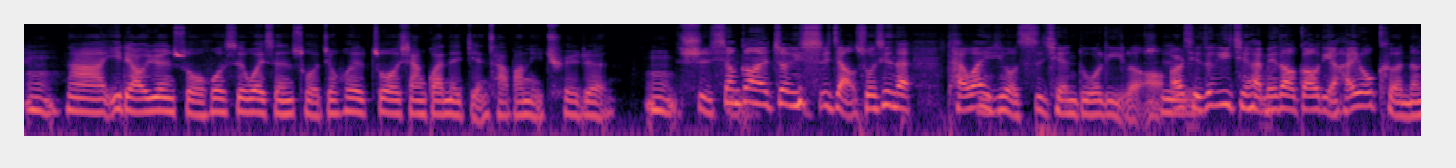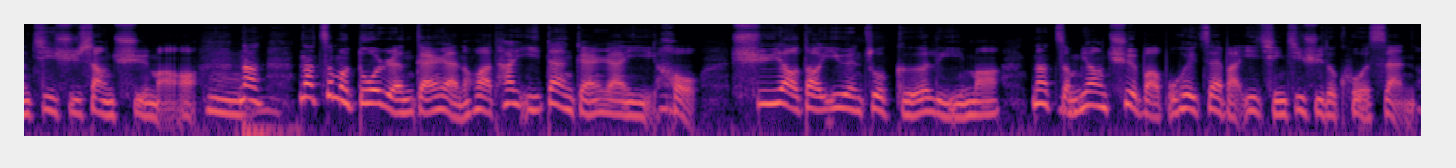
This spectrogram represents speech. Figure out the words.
嗯，那医疗院所或是卫生所就会做相关的检查，帮你确认。嗯，是像刚才郑医师讲说，现在台湾已经有四千多例了哦，而且这个疫情还没到高点，还有可能继续上去嘛哦。那那这么多人感染的话，他一旦感染以后，需要到医院做隔离吗？那怎么样确保不会再把疫情继续的扩散呢？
